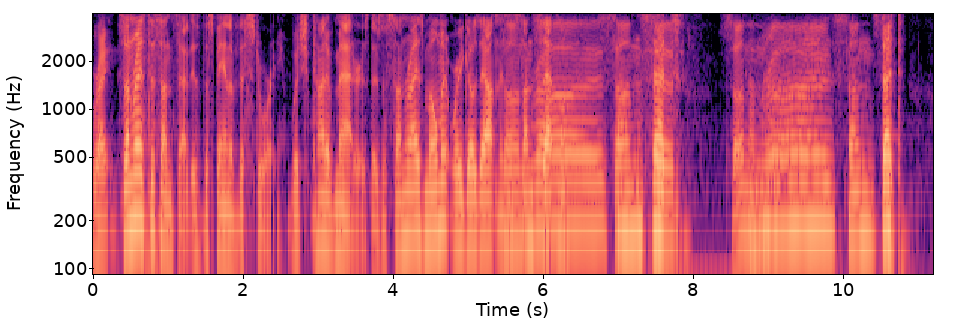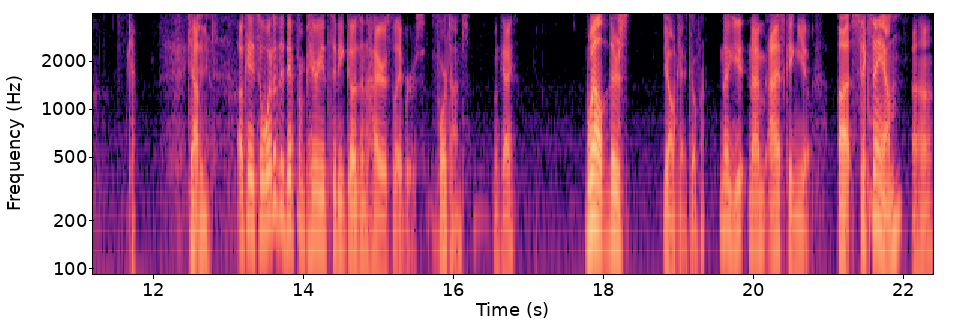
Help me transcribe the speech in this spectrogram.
Right. Sunrise to sunset is the span of this story, which kind of matters. There's a sunrise moment where he goes out, and there's a sunset moment. Sunrise, Sunset. sunset. Sunrise. sunset. Okay. Yeah. Continue. Okay, so what are the different periods that he goes and hires laborers? Four times. Okay. Well, there's yeah. Okay, go for it. No, you no, I'm asking you. Uh, 6 a.m., Uh-huh.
